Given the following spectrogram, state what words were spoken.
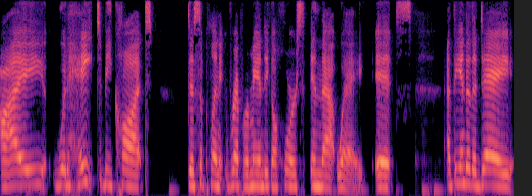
I would hate to be caught disciplining reprimanding a horse in that way. It's at the end of the day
